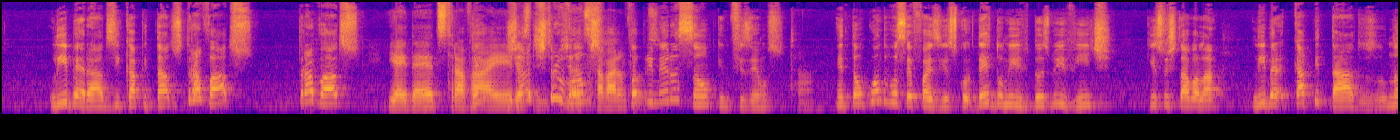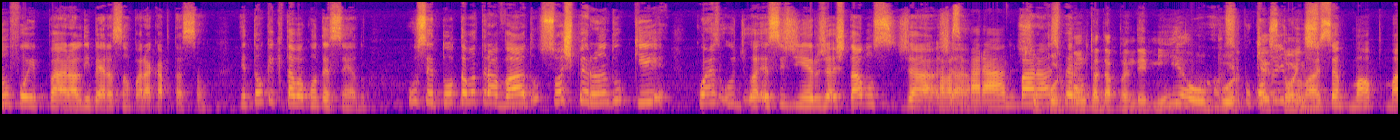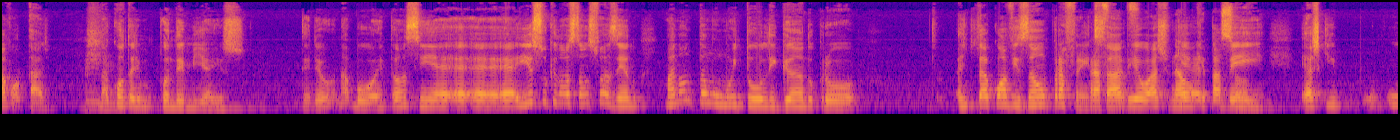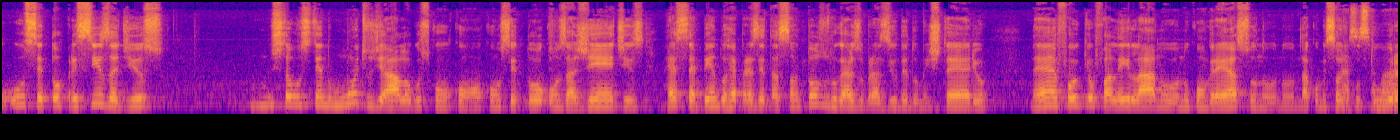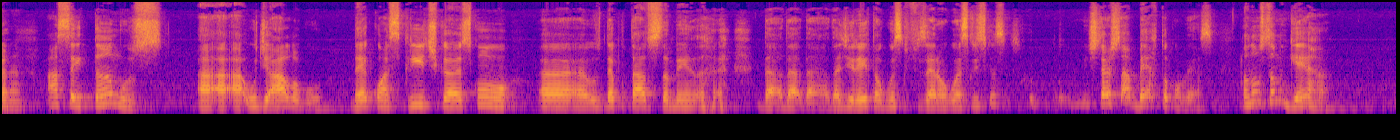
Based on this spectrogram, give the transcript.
liberados e captados, travados. Travados. E a ideia é destravar eles? Já destravamos. Já Foi a primeira ação que fizemos. Tá. Então, quando você faz isso, desde 2020, que isso estava lá, liber, captados, não foi para a liberação para a captação. Então, o que estava acontecendo? O setor estava travado, só esperando que esses dinheiros já estavam já, já separados. Isso por conta da pandemia ou por, por questões? De, isso é má, má vontade. Uhum. Não é conta de pandemia isso. Entendeu? Na boa. Então, assim, é, é, é, é isso que nós estamos fazendo. Mas não estamos muito ligando para o. A gente está com a visão para frente, pra sabe? Eu acho não que, é que passou. também. Eu acho que o, o setor precisa disso estamos tendo muitos diálogos com, com, com, o setor, com os agentes, recebendo representação em todos os lugares do Brasil, dentro do Ministério. Né? Foi o que eu falei lá no, no Congresso, no, no, na Comissão Essa de Cultura. Semana. Aceitamos a, a, o diálogo né, com as críticas, com uh, os deputados também da, da, da, da direita, alguns que fizeram algumas críticas. O Ministério está aberto à conversa. Nós não estamos em guerra.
